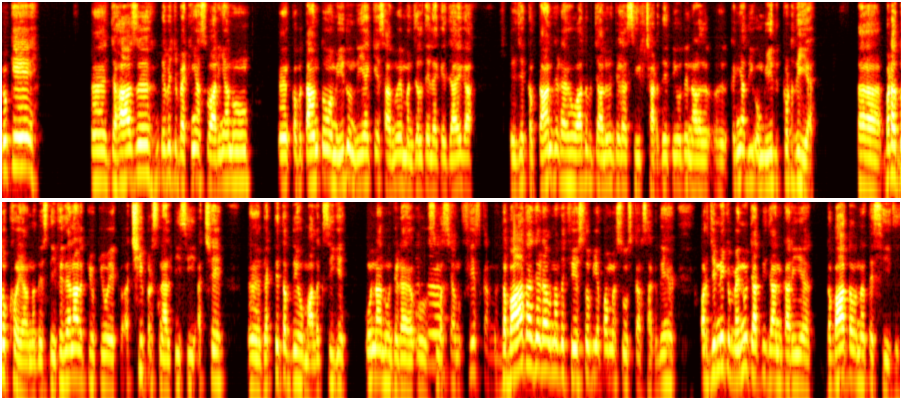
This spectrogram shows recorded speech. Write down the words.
ਕਿਉਂਕਿ ਜਹਾਜ਼ ਦੇ ਵਿੱਚ ਬੈਠੀਆਂ ਸਵਾਰੀਆਂ ਨੂੰ ਕਪਤਾਨ ਤੋਂ ਉਮੀਦ ਹੁੰਦੀ ਹੈ ਕਿ ਸਾਨੂੰ ਇਹ ਮੰਜ਼ਲ ਤੇ ਲੈ ਕੇ ਜਾਏਗਾ। ਤੇ ਜੇ ਕਪਤਾਨ ਜਿਹੜਾ ਹੈ ਉਹ ਅੱਧ ਵਿਚਾਲੇ ਜਿਹੜਾ ਸੀਟ ਛੱਡ ਦੇ ਤੇ ਉਹਦੇ ਨਾਲ ਕਈਆਂ ਦੀ ਉਮੀਦ ਟੁੱਟਦੀ ਹੈ। ਤਾਂ ਬੜਾ ਦੁੱਖ ਹੋਇਆ ਉਹਨਾਂ ਦੇ ਅਸਤੀਫੇ ਦੇ ਨਾਲ ਕਿਉਂਕਿ ਉਹ ਇੱਕ ਅੱਛੀ ਪਰਸਨੈਲਿਟੀ ਸੀ ਅੱਛੇ ਵਿਅਕਤੀਤਵ ਦੇ ਉਹ ਮਾਲਕ ਸੀਗੇ। ਉਹਨਾਂ ਨੂੰ ਜਿਹੜਾ ਉਹ ਸਮੱਸਿਆ ਨੂੰ ਫੇਸ ਕਰਨਾ ਦਬਾਅ ਤਾਂ ਜਿਹੜਾ ਉਹਨਾਂ ਦੇ ਫੇਸ ਤੋਂ ਵੀ ਆਪਾਂ ਮਹਿਸੂਸ ਕਰ ਸਕਦੇ ਹਾਂ। ਔਰ ਜਿੰਨੀ ਕੁ ਮੈਨੂੰ ਜਾਤੀ ਜਾਣਕਾਰੀ ਹੈ ਦਬਾਅ ਤਾਂ ਉਹਨਾਂ ਤੇ ਸੀ ਜੀ।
